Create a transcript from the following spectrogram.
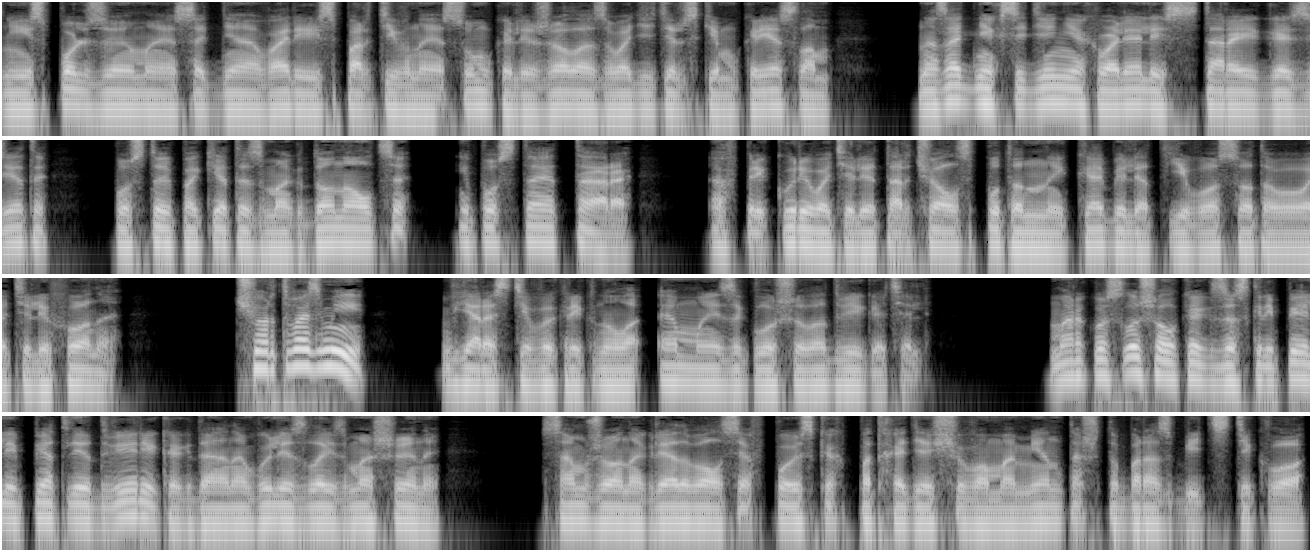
Неиспользуемая со дня аварии спортивная сумка лежала за водительским креслом, на задних сиденьях валялись старые газеты, пустой пакет из Макдоналдса и пустая тара, а в прикуривателе торчал спутанный кабель от его сотового телефона. «Чёрт возьми!» — в ярости выкрикнула Эмма и заглушила двигатель. Марк услышал, как заскрипели петли двери, когда она вылезла из машины. Сам же он оглядывался в поисках подходящего момента, чтобы разбить стекло.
